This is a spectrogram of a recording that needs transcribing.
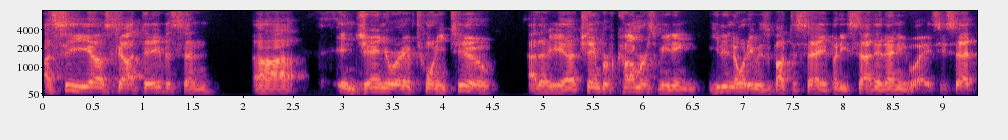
A CEO, Scott Davison, uh, in January of 22, at a uh, Chamber of Commerce meeting, he didn't know what he was about to say, but he said it anyways. He said,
